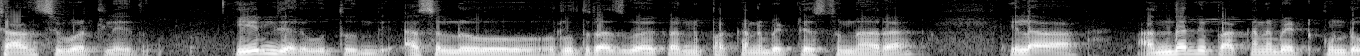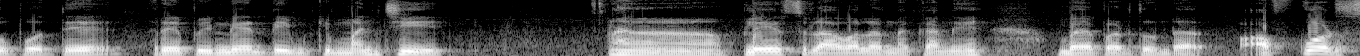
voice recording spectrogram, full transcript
ఛాన్స్ ఇవ్వట్లేదు. ఏం జరుగుతుంది? అసలు రుతురాజ్ గోయకాడ్ని పక్కన పెట్టేస్తున్నారా? ఇలా అందరినీ పక్కన పెట్టుకుంటూ పోతే రేపు ఇండియన్ టీంకి మంచి ప్లేయర్స్ రావాలన్నా కానీ భయపడుతుంటారు. అఫ్ కోర్స్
